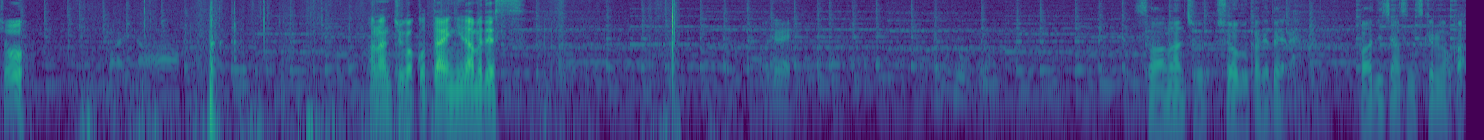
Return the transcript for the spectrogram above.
しょううまいなアナン中学校第2打目です。オッケーさあなんちゅう勝負かけて。バーディーチャンスにつけるのか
